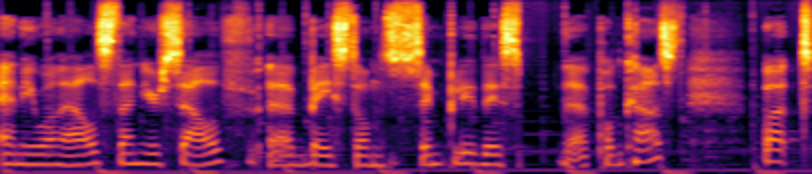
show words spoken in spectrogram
anyone else than yourself, uh, based on simply this uh, podcast. But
